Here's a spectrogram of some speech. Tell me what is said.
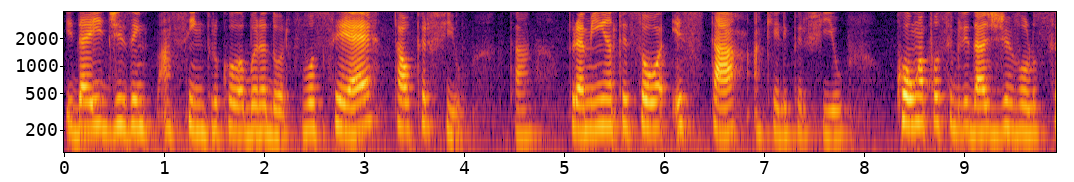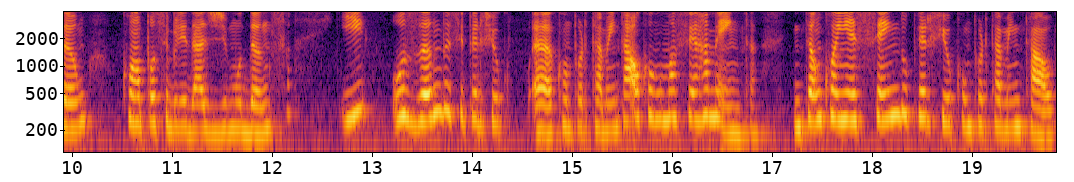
e daí dizem assim para o colaborador: você é tal perfil, tá? Para mim, a pessoa está aquele perfil com a possibilidade de evolução, com a possibilidade de mudança e usando esse perfil eh, comportamental como uma ferramenta. Então, conhecendo o perfil comportamental,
